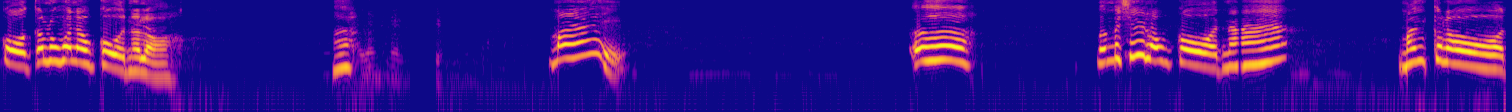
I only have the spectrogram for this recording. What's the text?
โกรธก็รู้ว่าเราโกรธน่ะเหรอฮะไม่ เออ มันไม่ใช่เราโกรธนะ มันโกรธ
